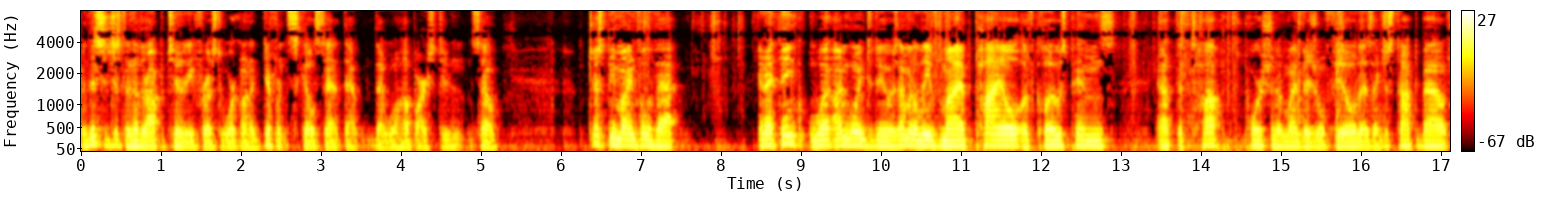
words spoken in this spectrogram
But this is just another opportunity for us to work on a different skill set that that will help our student. So just be mindful of that and I think what I'm going to do is I'm going to leave my pile of clothespins at the top portion of my visual field as I just talked about.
